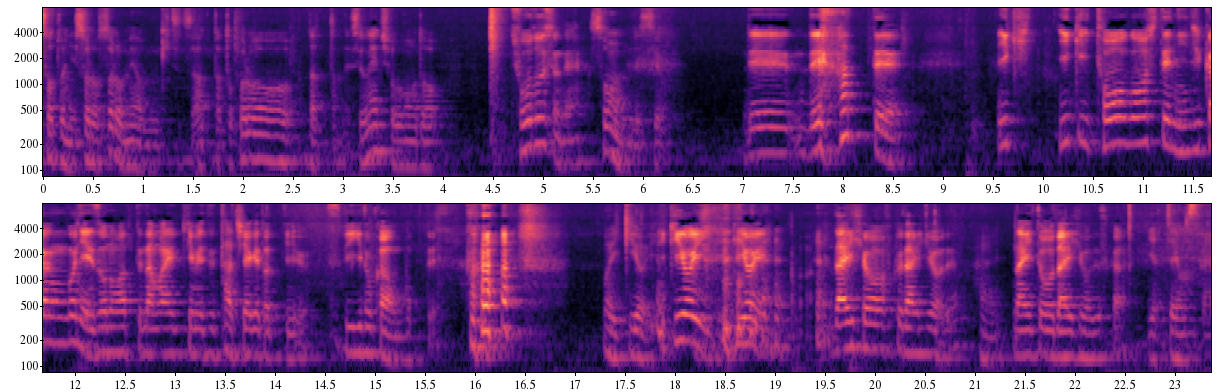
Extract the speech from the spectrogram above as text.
外にそろそろ目を向きつつあったところだったんですよねちょうど。ちょうどですよね。そうなんですよ。で出会って意気意気統合して2時間後に蝦夷の輪って名前決めて立ち上げたっていうスピード感を持って。まあ勢い。勢い勢い。代表副代表で。はい内藤代表ですから。やっちゃいますか。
